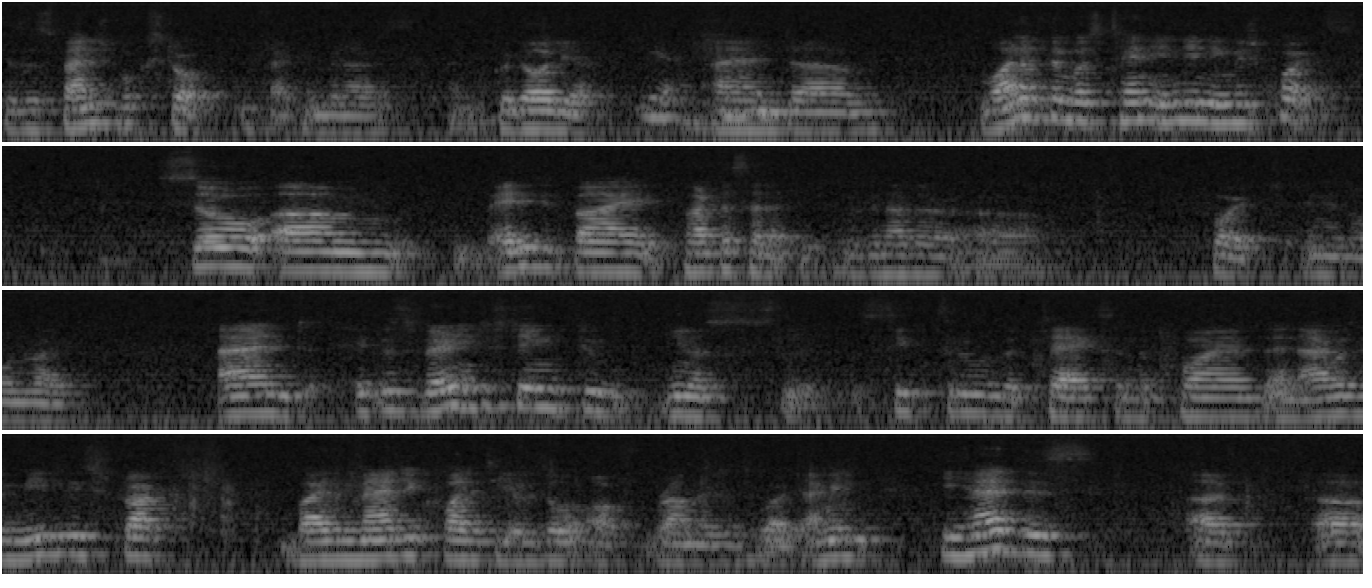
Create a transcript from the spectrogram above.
there's a Spanish bookstore, in fact, in Benares, Godolia, Yeah. and um, one of them was 10 Indian English poets. So, um, edited by Parthasarathy, who was another uh, poet in his own right. And it was very interesting to, you know, s- seek through the text and the poems, and I was immediately struck by the magic quality of, his of Ramanujan's work. I mean, he had this, uh, uh,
